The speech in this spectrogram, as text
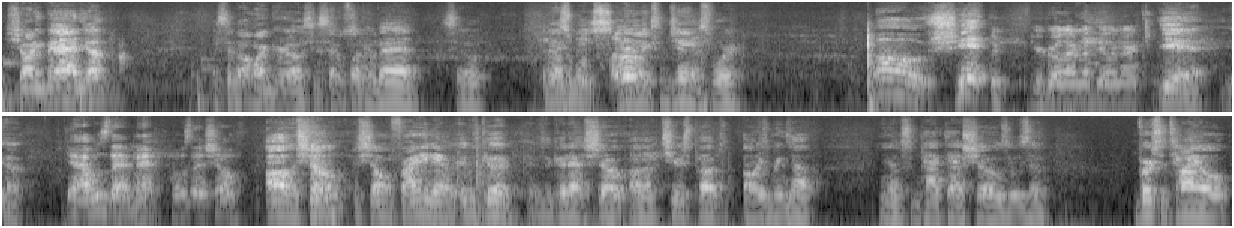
Shawty bad, yep. That's about my girl. She's so fucking bad. So I had to, make, what's I had to make some jams for her. Oh shit. The, your girl that I met the other night. Yeah, yep. Yeah, how was that, man? How was that show? Oh, the show, the show on Friday, yeah, it was good. It was a good ass show. Uh, Cheers Pub always brings out, you know, some packed ass shows. It was a versatile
